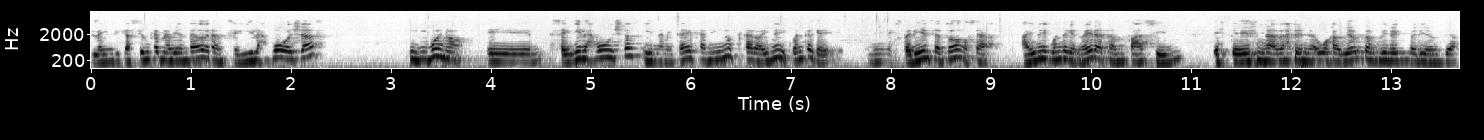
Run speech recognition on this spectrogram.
la indicación que me habían dado eran seguir las boyas. Y bueno, eh, seguí las boyas y en la mitad del camino, claro, ahí me di cuenta que mi experiencia, todo, o sea, ahí me di cuenta que no era tan fácil este, nadar en aguas abiertas sin experiencia.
